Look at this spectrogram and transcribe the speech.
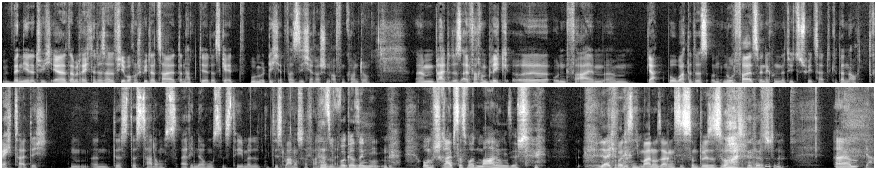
wenn ihr natürlich eher damit rechnet, dass er vier Wochen später zahlt, dann habt ihr das Geld womöglich etwas sicherer schon auf dem Konto. Ähm, behaltet das einfach im Blick äh, und vor allem ähm, ja, beobachtet das und notfalls, wenn der Kunde natürlich zu spät zahlt, dann auch rechtzeitig ähm, das, das Zahlungserinnerungssystem, also das Mahnungsverfahren. Also, ich wollte gerade sagen, du umschreibst das Wort Mahnung sehr schön. Ja, ich wollte jetzt nicht Mahnung sagen, es ist so ein böses Wort. Ja, das stimmt. ähm, ja,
